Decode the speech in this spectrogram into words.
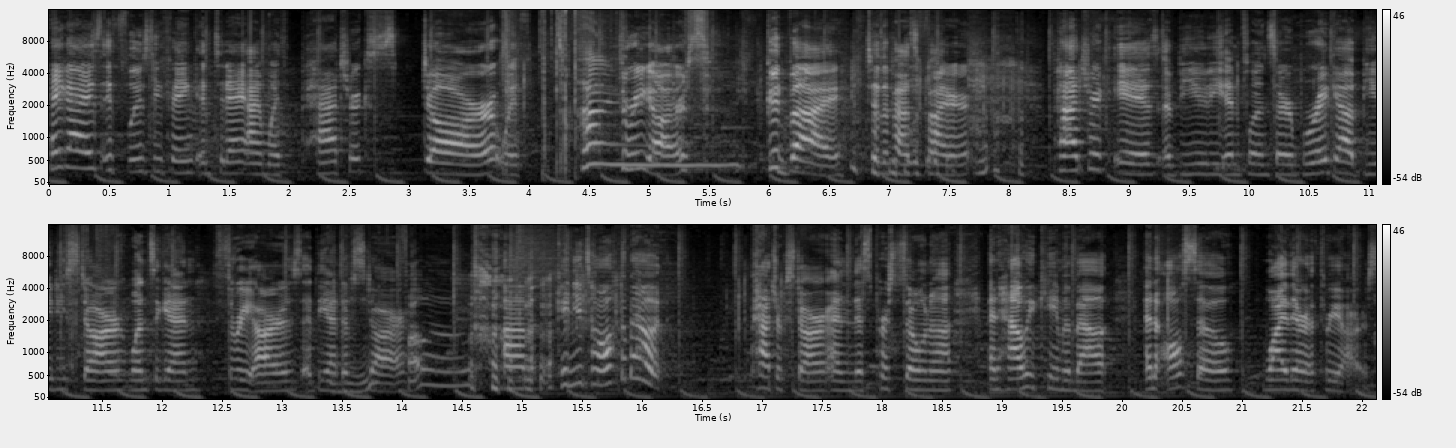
Hey guys, it's Lucie Fink, and today I'm with Patrick Starrr with Hi. three R's. Goodbye to the pacifier. Patrick is a beauty influencer, breakout beauty star. Once again, three R's at the end of star. Follow. Um, can you talk about Patrick Starrr and this persona and how he came about, and also why there are three R's?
